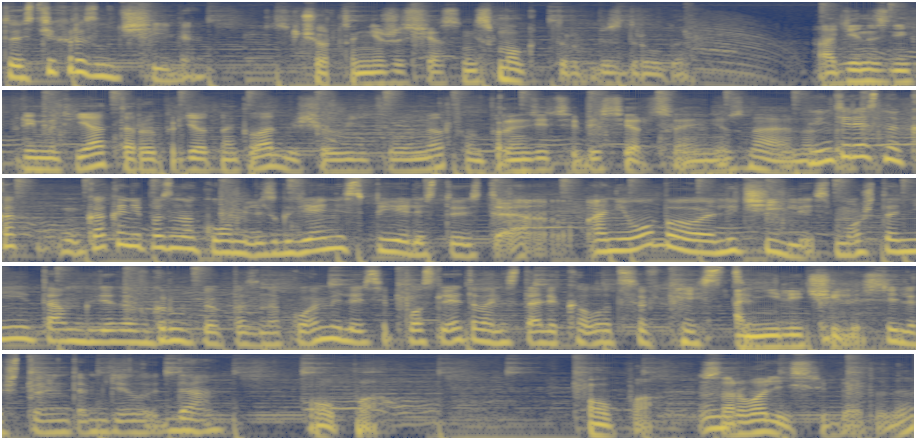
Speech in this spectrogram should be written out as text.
То есть их разлучили. Черт, они же сейчас не смогут друг без друга. Один из них примет яд, второй придет на кладбище, увидит его мертвым, пронзит себе сердце. Я не знаю. но Мне интересно, как, как они познакомились, где они спелись. То есть а, они оба лечились. Может, они там где-то в группе познакомились, и после этого они стали колоться вместе. Они лечились. Или что они там делают, да. Опа. Опа. Сорвались ребята, да?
